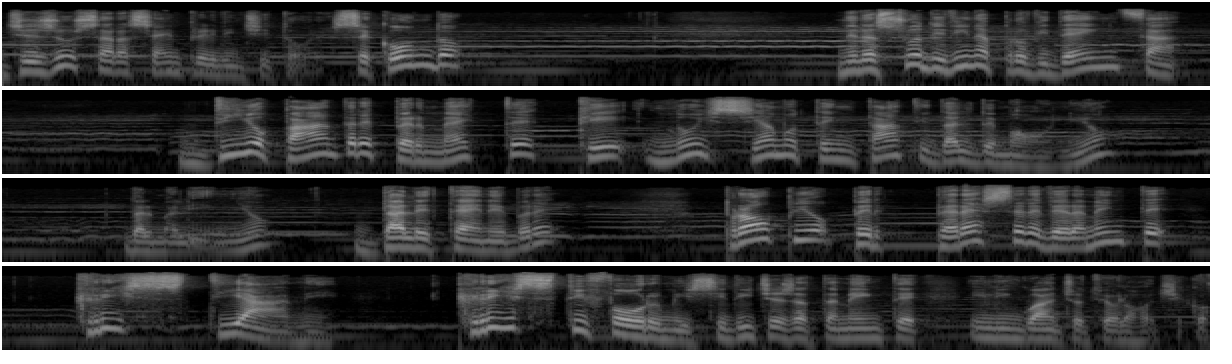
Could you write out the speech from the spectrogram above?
Gesù sarà sempre il vincitore. Secondo, nella sua divina provvidenza Dio Padre permette che noi siamo tentati dal demonio, dal maligno, dalle tenebre, proprio per, per essere veramente cristiani, cristiformi, si dice esattamente in linguaggio teologico,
